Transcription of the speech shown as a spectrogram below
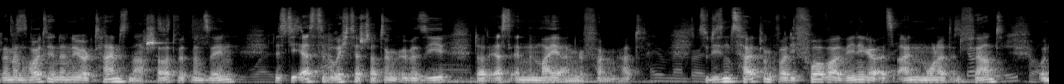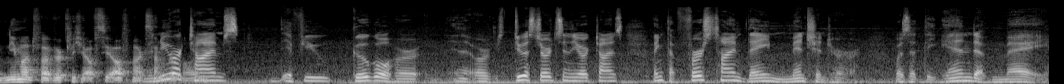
Wenn man heute in der New York Times nachschaut, wird man sehen, dass die erste Berichterstattung über sie dort erst Ende Mai angefangen hat. Zu diesem Zeitpunkt war die Vorwahl weniger als einen Monat entfernt und niemand war wirklich auf sie aufmerksam The New York Times, if you Google her uh, or do a search in the New York Times, I think the first time they mentioned her was at the end of May,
